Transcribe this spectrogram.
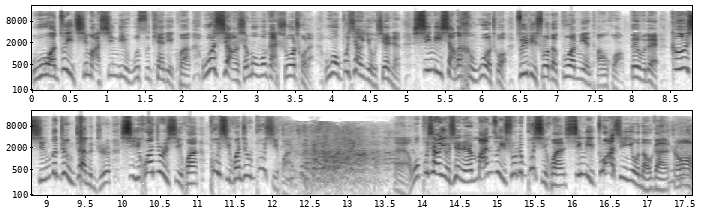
我最起码心地无私天地宽，我想什么我敢说出来，我不像有些人心里想的很龌龊，嘴里说的冠冕堂皇，对不对？哥行得正站得直，喜欢就是喜欢，不喜欢就是不喜欢。哎，我不像有些人满嘴说着不喜欢，心里抓心又挠肝，是吧？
